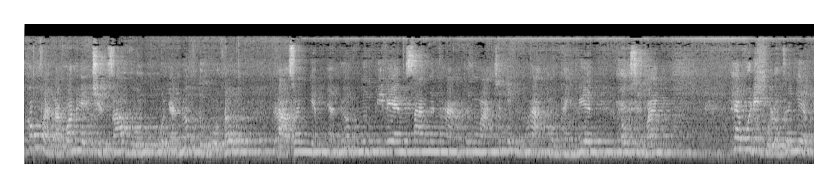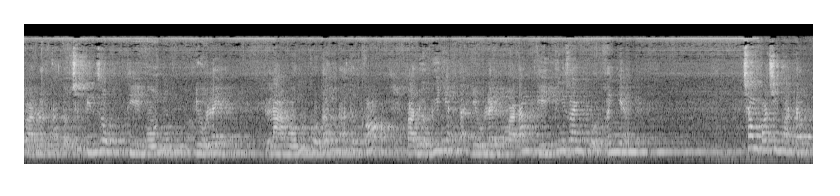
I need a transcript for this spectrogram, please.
không phải là quan hệ chuyển giao vốn của nhà nước từ cổ đông, là doanh nghiệp nhà nước như PVN sang ngân hàng thương mại trách nhiệm hữu hạn một thành viên Ocean Bank. Theo quy định của luật doanh nghiệp và luật các tổ chức tín dụng thì vốn điều lệ là vốn cổ đông đã thực góp và được ghi nhận tại điều lệ và đăng ký kinh doanh của doanh nghiệp. Trong quá trình hoạt động,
